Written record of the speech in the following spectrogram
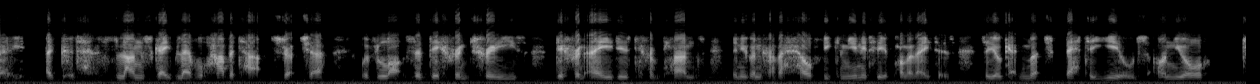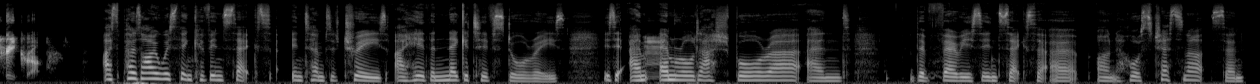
a, a good landscape level habitat structure with lots of different trees, different ages, different plants, then you're going to have a healthy community of pollinators. So you'll get much better yields on your tree crop. I suppose I always think of insects in terms of trees. I hear the negative stories. Is it em- hmm. emerald ash borer and the various insects that are on horse chestnuts and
